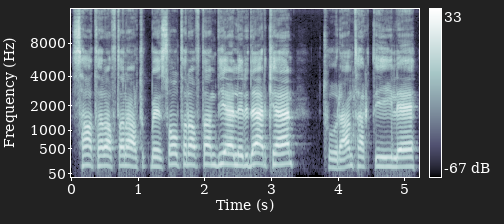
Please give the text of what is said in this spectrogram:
sağ taraftan Artuk Bey, sol taraftan diğerleri derken Turan taktiğiyle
